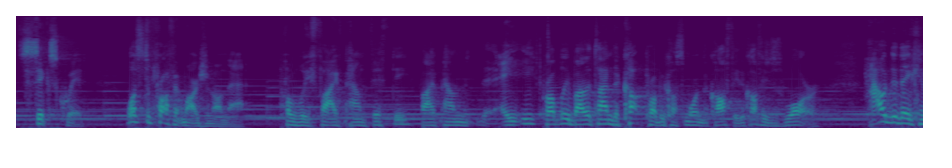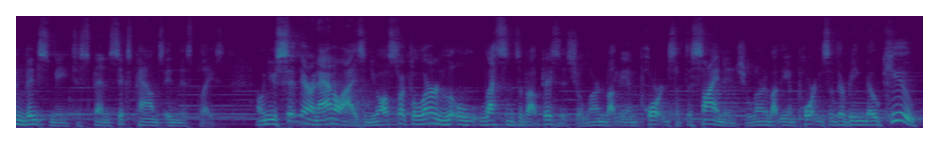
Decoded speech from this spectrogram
Six quid. What's the profit margin on that? Probably five pound fifty, five pound eighty. Probably by the time the cup probably costs more than the coffee. The coffee is just water. How did they convince me to spend six pounds in this place? And when you sit there and analyze, and you all start to learn little lessons about business, you'll learn about the importance of the signage. You'll learn about the importance of there being no queue.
